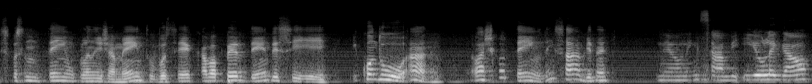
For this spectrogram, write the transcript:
se você não tem um planejamento, você acaba perdendo esse. E quando. Ah, eu acho que eu tenho, nem sabe, né? Não, nem sabe. E o legal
